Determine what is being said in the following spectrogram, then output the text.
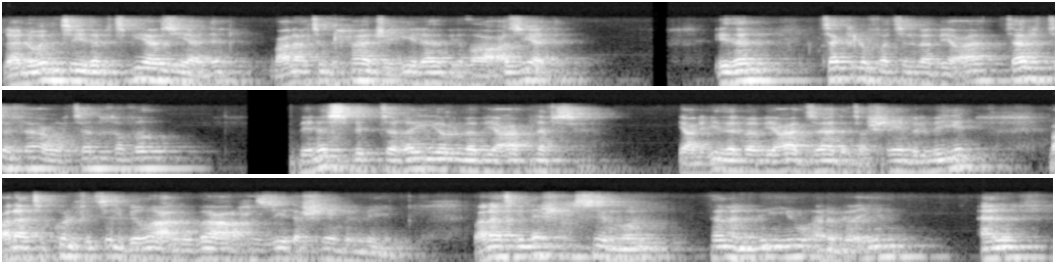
لأنه أنت إذا بتبيع زيادة معناته بحاجة إلى بضاعة زيادة. إذا تكلفة المبيعات ترتفع وتنخفض بنسبة تغير المبيعات نفسها. يعني إذا المبيعات زادت 20% معناته كلفة البضاعة المباعة راح تزيد 20% راح يصير هون 840 ألف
